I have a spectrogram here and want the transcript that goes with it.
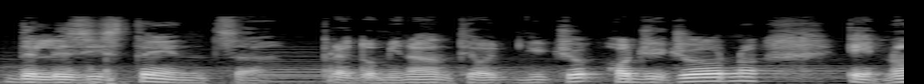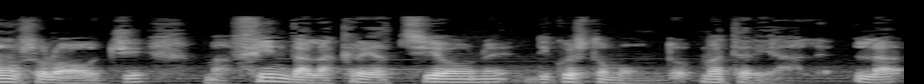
dell'esistenza predominante oggigiorno e non solo oggi, ma fin dalla creazione di questo mondo materiale la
